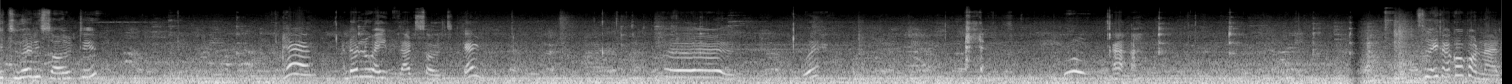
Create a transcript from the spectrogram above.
it's very salty hey, I don't know why it's that salty okay? uh, where? ah, ah. It's like a coconut.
